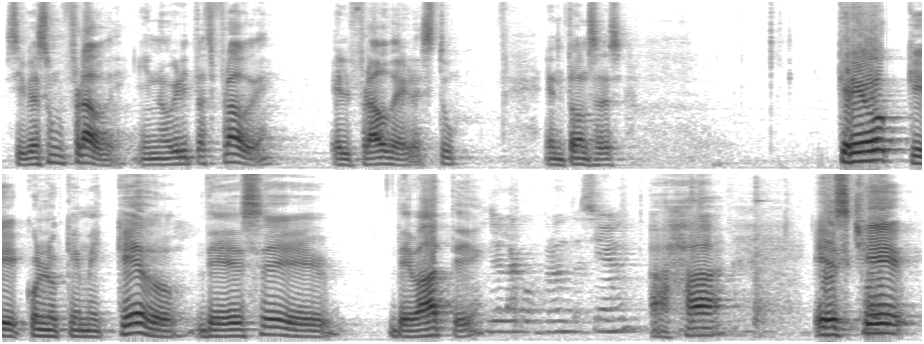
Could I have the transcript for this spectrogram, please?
si ves un fraude y no gritas fraude, el fraude eres tú. Entonces, creo que con lo que me quedo de ese debate... De la confrontación. Ajá, es que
